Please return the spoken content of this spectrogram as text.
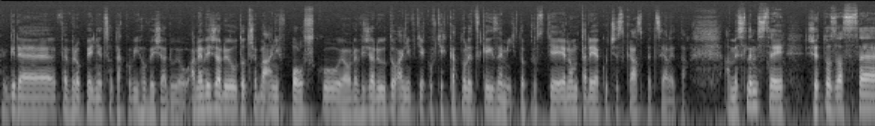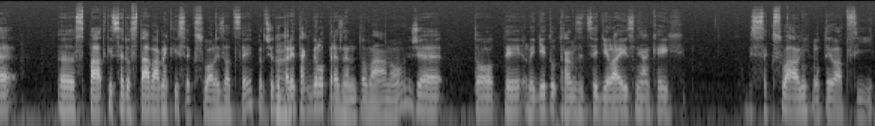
kde v Evropě něco takového vyžadují. A nevyžadují to třeba ani v Polsku, jo, nevyžadují to ani v těch, jako v těch katolických zemích. To prostě je jenom tady jako česká specialita. A myslím si, že to zase e, zpátky se dostáváme k té sexualizaci, protože to hmm. tady tak bylo prezentováno, že to ty lidi tu tranzici dělají z nějakých sexuálních motivací,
